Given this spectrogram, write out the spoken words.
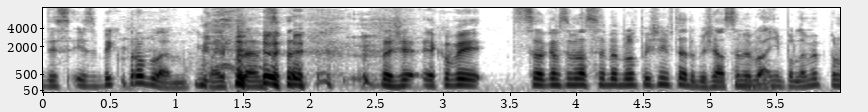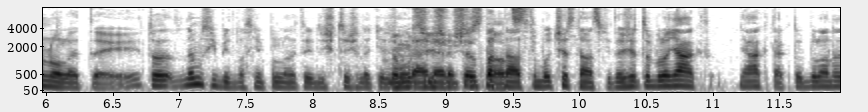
this is big problem, my friends. Takže jakoby celkem jsem na sebe byl pišný v té době, že já jsem nebyl mm. ani podle mě plnoletý. To nemusí být vlastně plnoletý, když chceš letět Ryanairem, to je 15 nebo 16, takže to bylo nějak, nějak tak, to bylo na,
